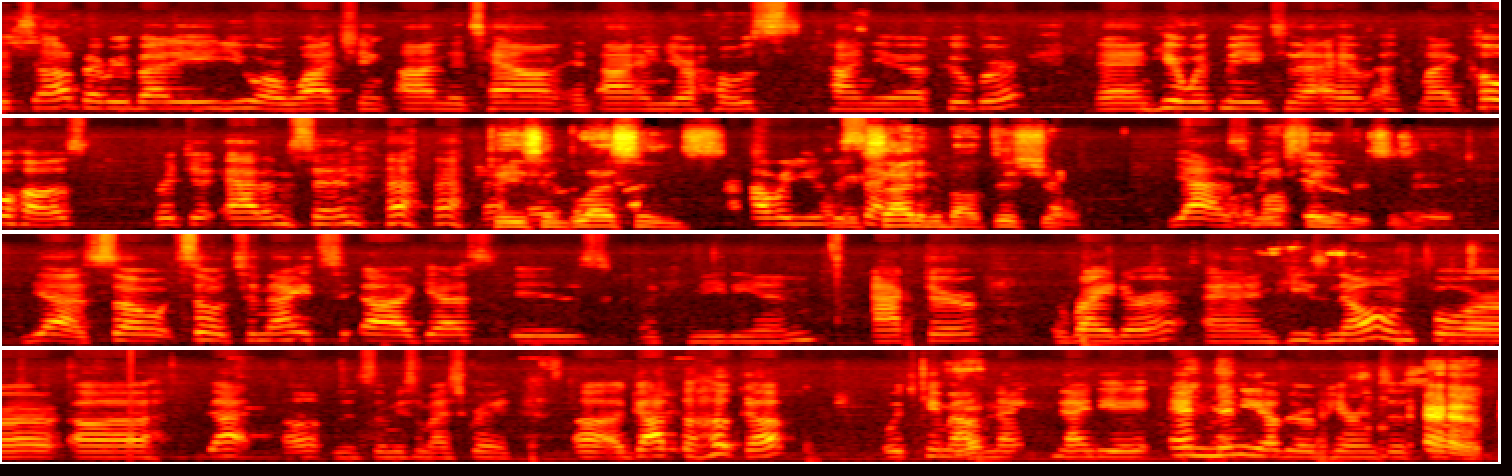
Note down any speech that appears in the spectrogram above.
What's up, everybody? You are watching On the Town, and I am your host, Tanya Cooper. And here with me tonight, I have uh, my co host, Richard Adamson. Peace and blessings. How are you? I'm excited about this show. Yes, One of me my too. favorites is here. Yeah, so so tonight's uh, guest is a comedian, actor, writer, and he's known for uh, got oh, let me see my screen. Uh, got the hookup, which came out in 1998, and many other appearances. So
